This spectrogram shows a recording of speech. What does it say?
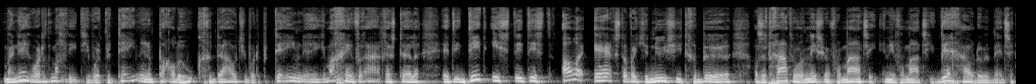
Maar nee hoor, dat mag niet. Je wordt meteen in een bepaalde hoek gedouwd. Je, wordt meteen, eh, je mag geen vragen stellen. Het, dit, is, dit is het allerergste wat je nu ziet gebeuren als het gaat over misinformatie en informatie weghouden bij mensen.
